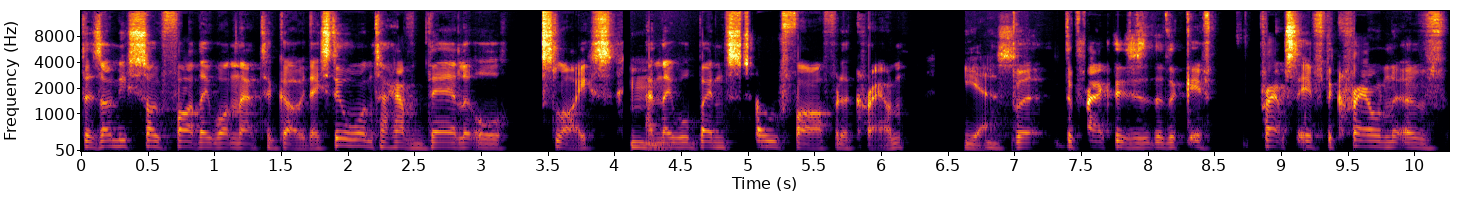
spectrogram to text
there's only so far they want that to go. They still want to have their little slice, Mm. and they will bend so far for the crown. Yes, But the fact is, is that the, if perhaps if the crown of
